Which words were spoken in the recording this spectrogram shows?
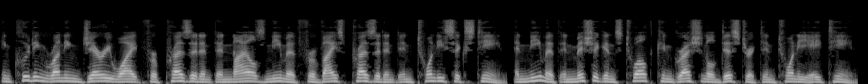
including running Jerry White for president and Niles Niemuth for vice president in 2016, and Niemuth in Michigan's 12th congressional district in 2018.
